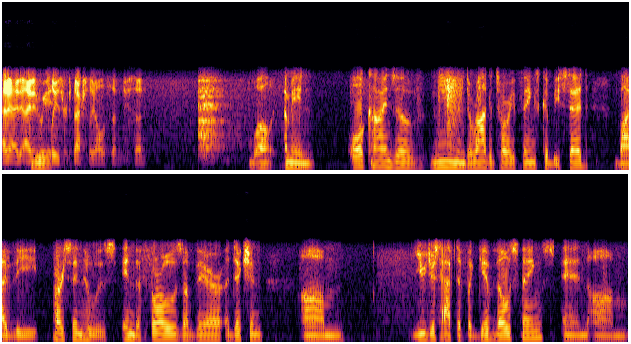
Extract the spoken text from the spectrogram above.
I, I, I didn't were- please her sexually. All of a sudden, she said. Well, I mean, all kinds of mean and derogatory things could be said by the person who is in the throes of their addiction. Um, you just have to forgive those things and um,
